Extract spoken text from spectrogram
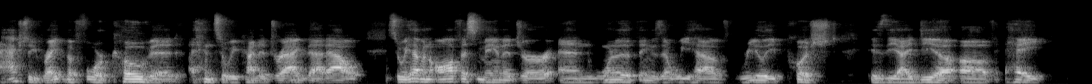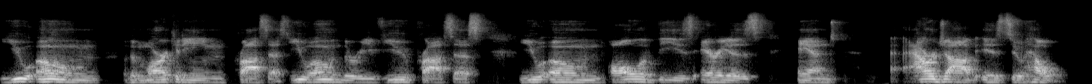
actually right before COVID. And so we kind of dragged that out. So we have an office manager. And one of the things that we have really pushed is the idea of hey, you own the marketing process, you own the review process, you own all of these areas. And our job is to help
